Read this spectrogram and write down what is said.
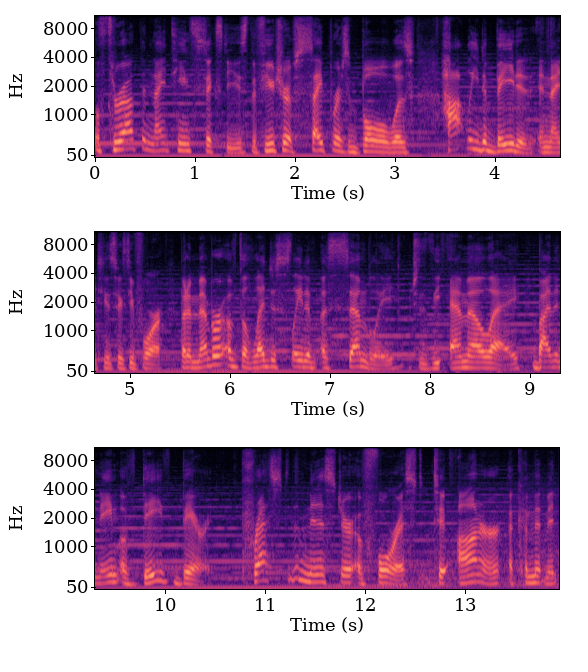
Well, throughout the 1960s, the future of Cypress Bowl was hotly debated in 1964, but a member of the Legislative Assembly, which is the MLA, by the name of Dave Barrett, pressed the Minister of Forest to honor a commitment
